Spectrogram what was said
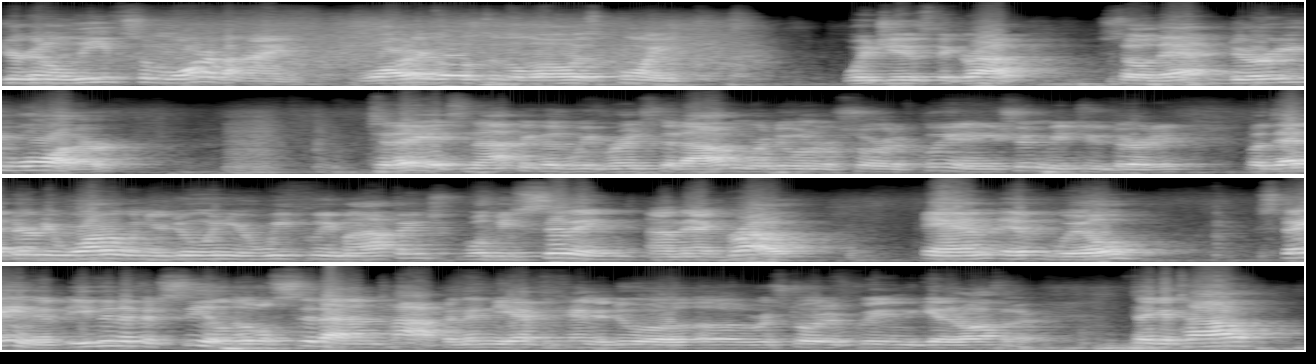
you're gonna leave some water behind. Water goes to the lowest point, which is the grout. So that dirty water, today it's not because we've rinsed it out and we're doing restorative cleaning, it shouldn't be too dirty. But that dirty water, when you're doing your weekly moppings, will be sitting on that grout and it will stain it. Even if it's sealed, it'll sit on top and then you have to kind of do a, a restorative cleaning to get it off of there. Take a towel,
